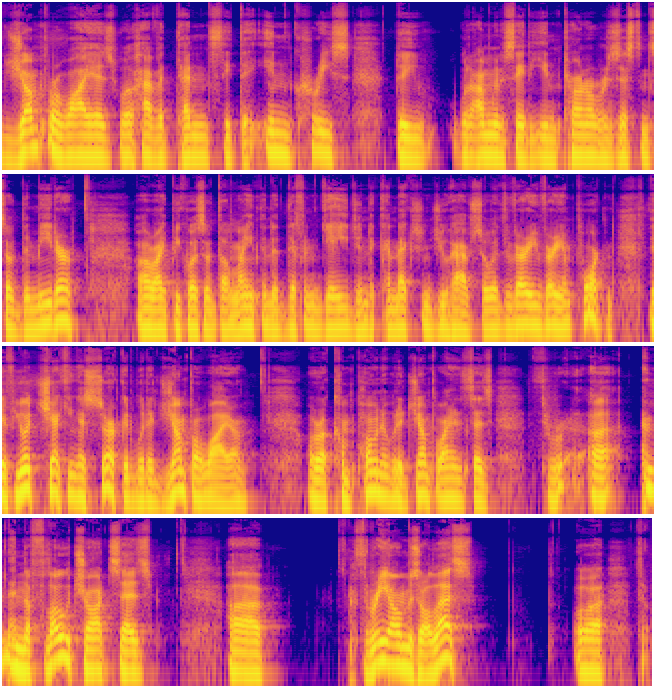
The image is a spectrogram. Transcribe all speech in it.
jumper wires will have a tendency to increase the what I'm going to say the internal resistance of the meter. All right, because of the length and the different gauge and the connections you have. So it's very, very important. If you're checking a circuit with a jumper wire or a component with a jumper wire and says, uh, and the flow chart says uh, three ohms or less, or th-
